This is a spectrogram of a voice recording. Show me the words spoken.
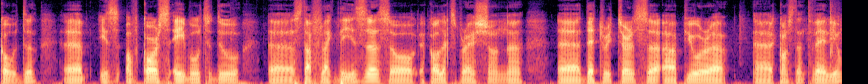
code, uh, is of course able to do stuff like this. so a call expression that returns a pure uh, constant value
